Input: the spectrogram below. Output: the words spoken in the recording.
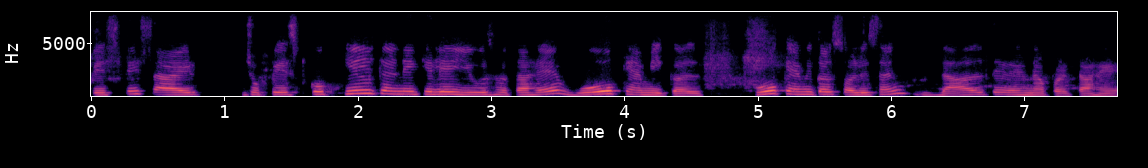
पेस्टिसाइड जो पेस्ट को किल करने के लिए यूज़ होता है, वो केमिकल वो केमिकल सॉल्यूशन डालते रहना पड़ता है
